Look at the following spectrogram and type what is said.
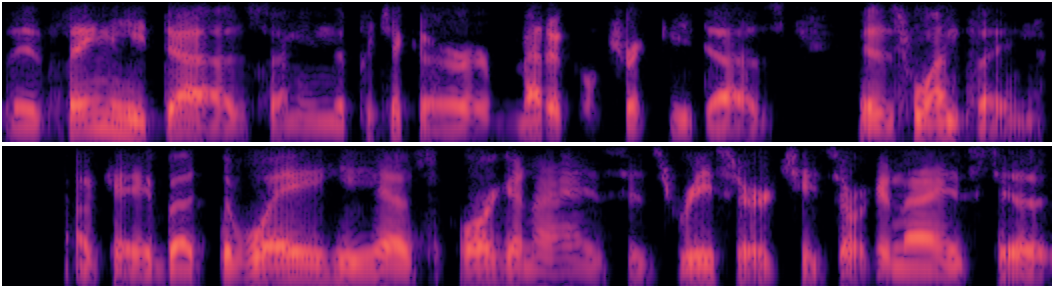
the thing he does i mean the particular medical trick he does is one thing okay? But the way he has organized his research he's organized his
